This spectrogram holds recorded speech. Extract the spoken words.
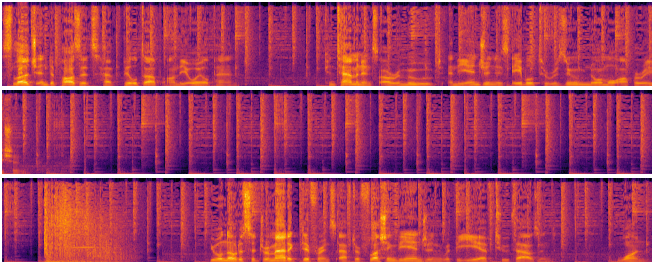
Sludge and deposits have built up on the oil pan. Contaminants are removed and the engine is able to resume normal operation. You will notice a dramatic difference after flushing the engine with the EF2000. 1.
